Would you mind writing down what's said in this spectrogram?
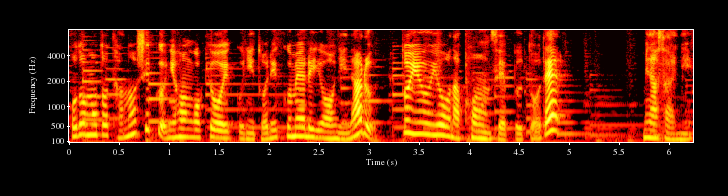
子どもと楽しく日本語教育に取り組めるようになるというようなコンセプトで皆さんに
